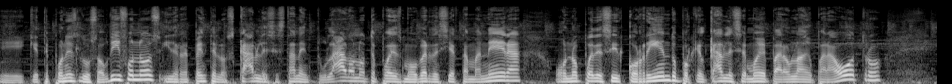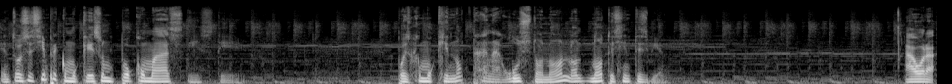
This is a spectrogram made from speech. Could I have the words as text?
eh, que te pones los audífonos y de repente los cables están en tu lado, no te puedes mover de cierta manera o no puedes ir corriendo porque el cable se mueve para un lado y para otro. Entonces siempre como que es un poco más, este, pues como que no tan a gusto, ¿no? No, no te sientes bien. Ahora,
